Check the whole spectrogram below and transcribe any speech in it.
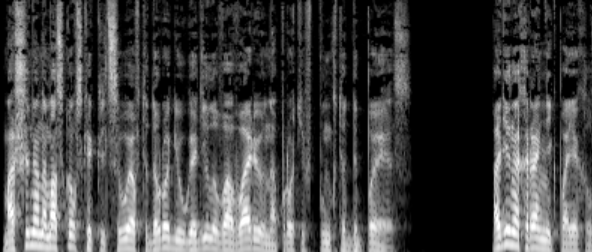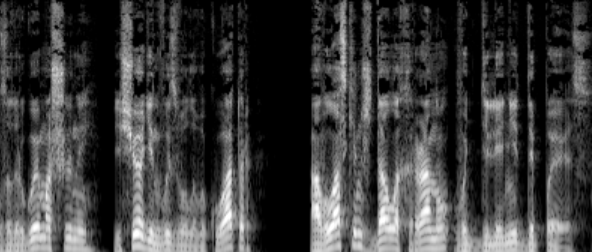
машина на Московской кольцевой автодороге угодила в аварию напротив пункта ДПС. Один охранник поехал за другой машиной, еще один вызвал эвакуатор, а Власкин ждал охрану в отделении ДПС.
